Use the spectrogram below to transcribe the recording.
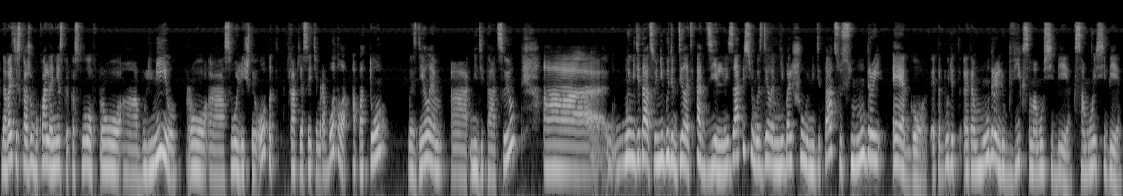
Давайте скажу буквально несколько слов про а, булимию, про а, свой личный опыт как я с этим работала, а потом мы сделаем а, медитацию. А, мы медитацию не будем делать отдельной записью, мы сделаем небольшую медитацию с мудрой эго. Это будет это мудрой любви к самому себе, к самой себе.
